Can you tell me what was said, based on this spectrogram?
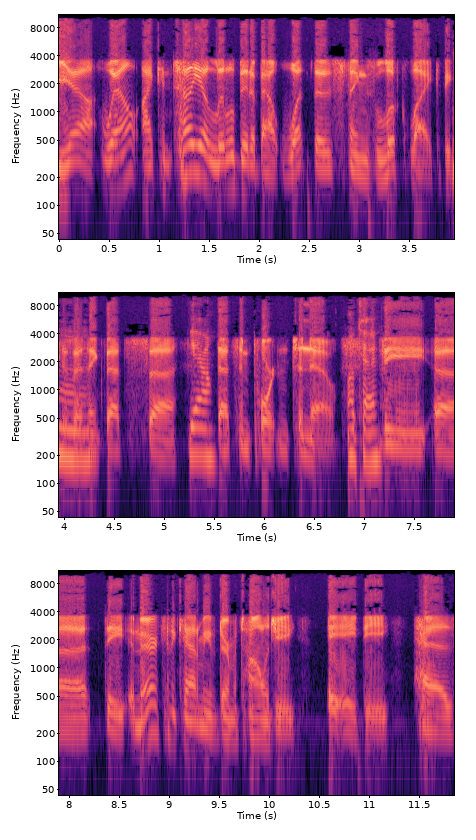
Yeah, well, I can tell you a little bit about what those things look like because mm. I think that's uh, yeah. that's important to know. Okay. The uh, the American Academy of Dermatology (AAD) has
